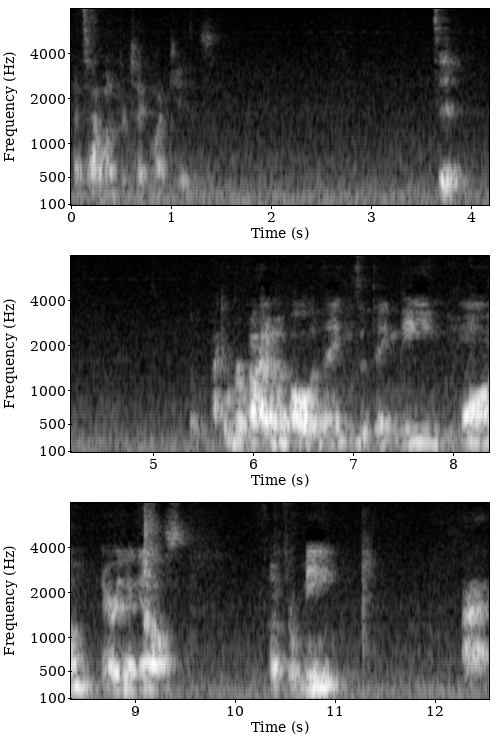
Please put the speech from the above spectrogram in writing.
That's how I'm going to protect my kids. That's it. I can provide them with all the things that they need, want, and everything else. But for me, I,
